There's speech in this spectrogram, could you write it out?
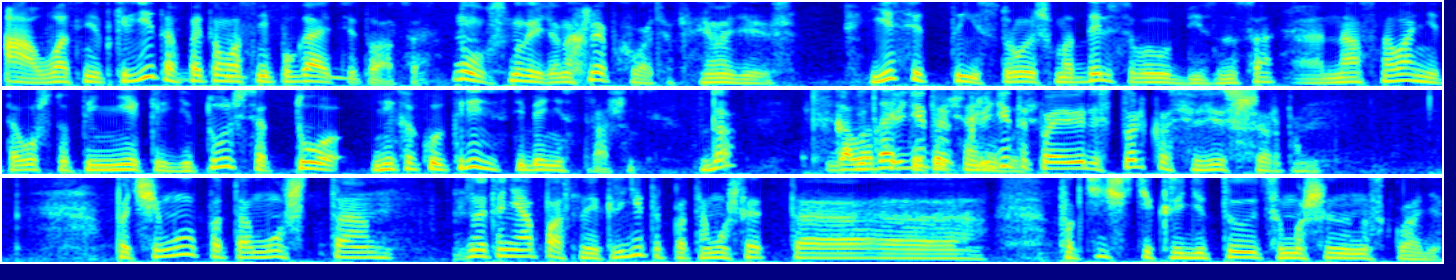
А, у вас нет кредитов, поэтому вас не пугает ситуация. Ну, смотрите, на хлеб хватит, я надеюсь. Если ты строишь модель своего бизнеса э, на основании того, что ты не кредитуешься, то никакой кризис тебя не страшен. Да. Голодать Вот ты кредиты, точно не кредиты будешь. появились только в связи с шерпом. Почему? Потому что ну, это не опасные кредиты, потому что это э, фактически кредитуются машины на складе.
